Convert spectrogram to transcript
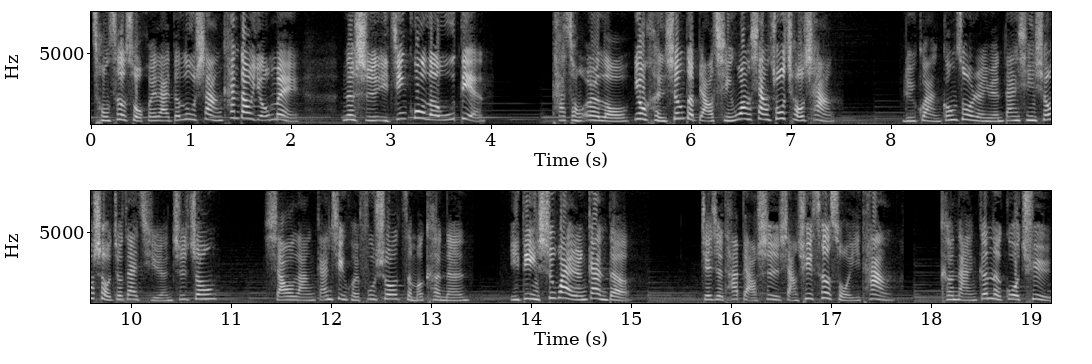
从厕所回来的路上看到由美，那时已经过了五点。他从二楼用很凶的表情望向桌球场。”旅馆工作人员担心凶手就在几人之中，肖郎赶紧回复说：“怎么可能？一定是外人干的。”接着他表示想去厕所一趟，柯南跟了过去，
